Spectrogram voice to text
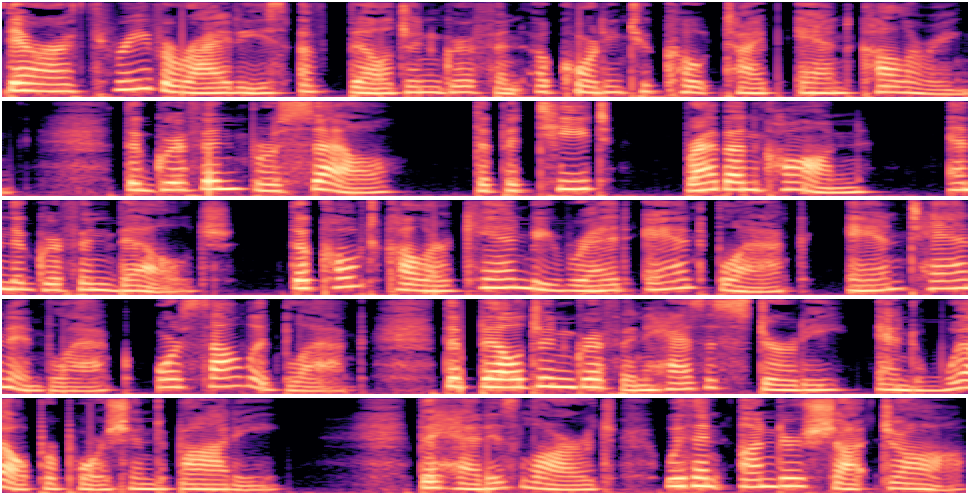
There are three varieties of Belgian Griffon according to coat type and coloring the Griffon Bruxelles, the Petite Brabancon, and the Griffon Belge. The coat color can be red and black, and tan and black, or solid black. The Belgian Griffon has a sturdy and well proportioned body. The head is large with an undershot jaw.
